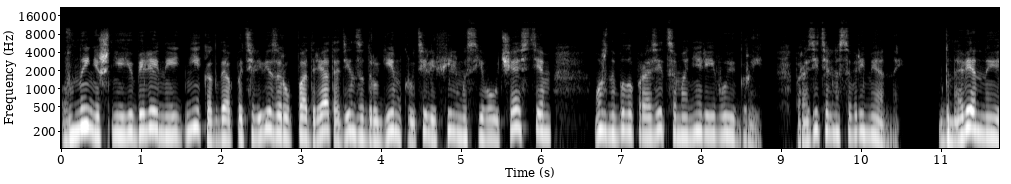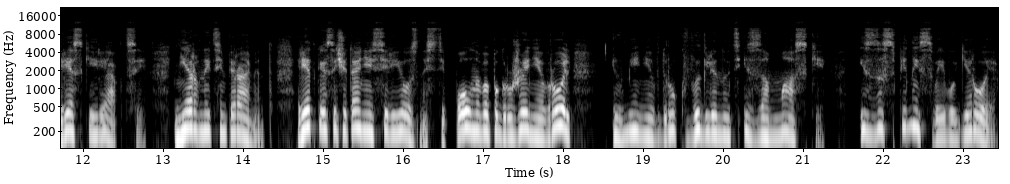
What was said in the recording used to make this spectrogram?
В нынешние юбилейные дни, когда по телевизору подряд один за другим крутили фильмы с его участием, можно было поразиться манере его игры, поразительно современной. Мгновенные резкие реакции, нервный темперамент, редкое сочетание серьезности, полного погружения в роль и умение вдруг выглянуть из-за маски, из-за спины своего героя.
